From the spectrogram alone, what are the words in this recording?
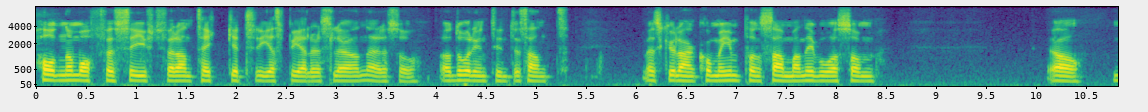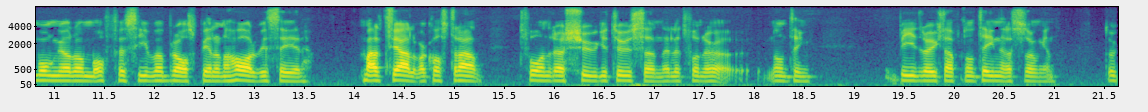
honom offensivt för han täcker tre spelares löner så ja, då är det inte intressant. Men skulle han komma in på en samma nivå som ja, många av de offensiva bra spelarna har, vi säger Martial, vad kostar han? 220 000 eller 200 någonting. Bidrar ju knappt någonting den här säsongen. Då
